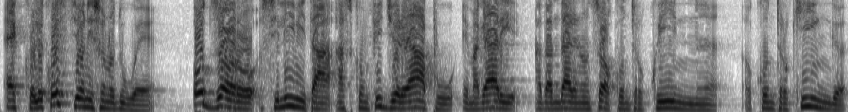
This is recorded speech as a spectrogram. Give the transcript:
Ecco, le questioni sono due. O Zoro si limita a sconfiggere Apu e magari ad andare, non so, contro Queen contro King,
